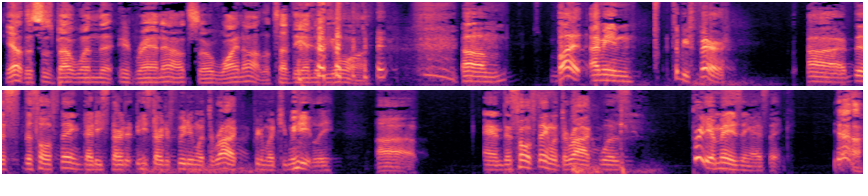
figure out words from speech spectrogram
yeah, this is about when the, it ran out, so why not? Let's have the NWO on. But I mean, to be fair, uh, this this whole thing that he started he started feuding with The Rock pretty much immediately, uh, and this whole thing with The Rock was pretty amazing. I think. Yeah.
